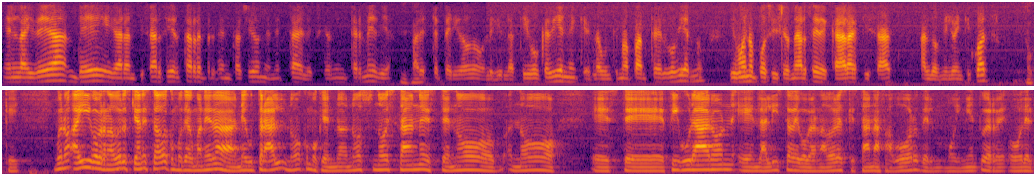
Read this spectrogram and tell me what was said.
en la idea de garantizar cierta representación en esta elección intermedia para este periodo legislativo que viene, que es la última parte del gobierno, y bueno, posicionarse de cara quizás al 2024. Ok. Bueno, hay gobernadores que han estado como de manera neutral, ¿no? Como que no, no, están, este, no, no, este, figuraron en la lista de gobernadores que están a favor del movimiento de, o del,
